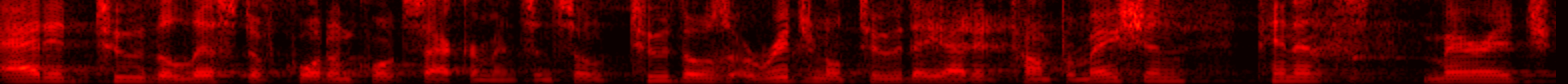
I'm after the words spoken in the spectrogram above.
added to the list of quote unquote sacraments. And so to those original two, they added confirmation, penance, marriage,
